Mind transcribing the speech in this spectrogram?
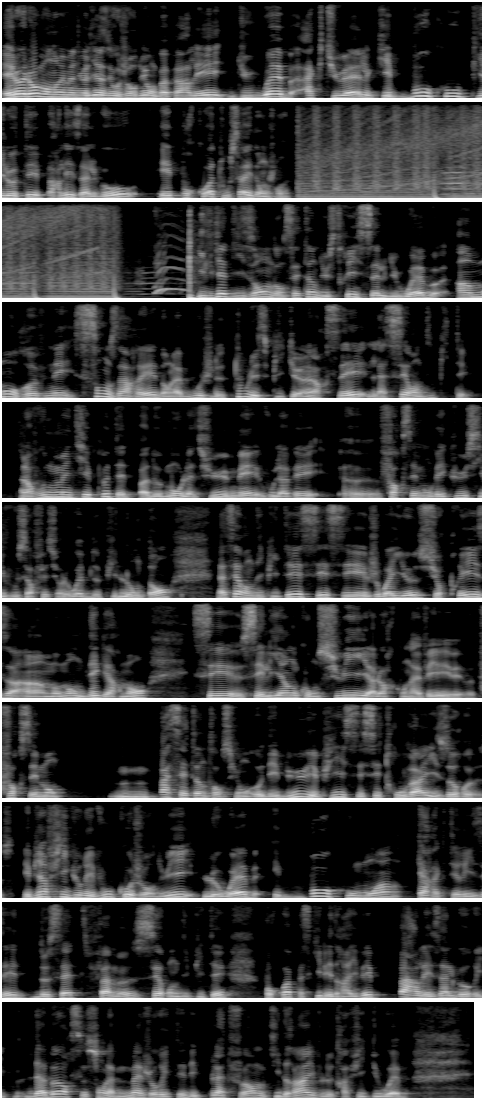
Hello, hello, mon nom est Emmanuel Diaz et aujourd'hui on va parler du web actuel qui est beaucoup piloté par les algos et pourquoi tout ça est dangereux. Il y a dix ans, dans cette industrie, celle du web, un mot revenait sans arrêt dans la bouche de tous les speakers, c'est la sérendipité. Alors vous ne mettiez peut-être pas de mots là-dessus, mais vous l'avez euh, forcément vécu si vous surfez sur le web depuis longtemps. La sérendipité, c'est ces joyeuses surprises à un moment d'égarement, c'est ces liens qu'on suit alors qu'on avait forcément pas cette intention au début, et puis c'est ces trouvailles heureuses. Eh bien, figurez-vous qu'aujourd'hui, le web est beaucoup moins caractérisé de cette fameuse sérendipité. Pourquoi? Parce qu'il est drivé par les algorithmes. D'abord, ce sont la majorité des plateformes qui drivent le trafic du web.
